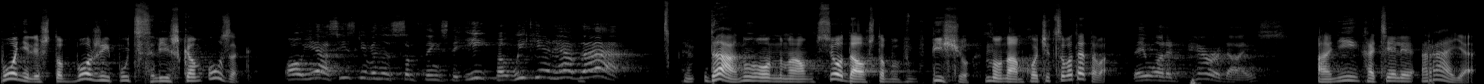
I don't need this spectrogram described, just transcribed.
поняли, что Божий путь слишком узок. Да, ну он нам все дал, чтобы в пищу, но нам хочется вот этого. Они хотели рая.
